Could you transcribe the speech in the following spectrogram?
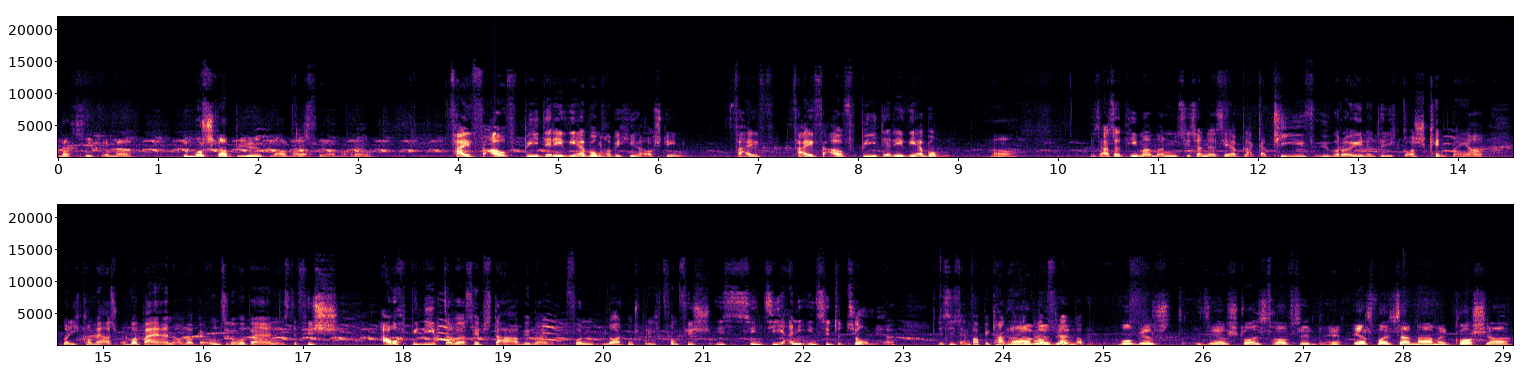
macht sich immer, du musst stabil bleiben als Firma. ne? Pfeif auf biedere Werbung habe ich hier auch stehen. Pfeif, Pfeif auf biedere Werbung. Ja. Das ist auch so ein Thema, man, sie sind ja sehr plakativ, überall natürlich, Gosch kennt man ja. Man, ich komme ja aus Oberbayern, aber bei uns in Oberbayern ist der Fisch auch beliebt, aber selbst da, wenn man von Norden spricht, vom Fisch, ist, sind sie eine Institution. Ja? Das ist einfach bekannt. Ja, Land auf, Land ab. wo wir sehr stolz drauf sind. Erstmal ist der Name Gosch ja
